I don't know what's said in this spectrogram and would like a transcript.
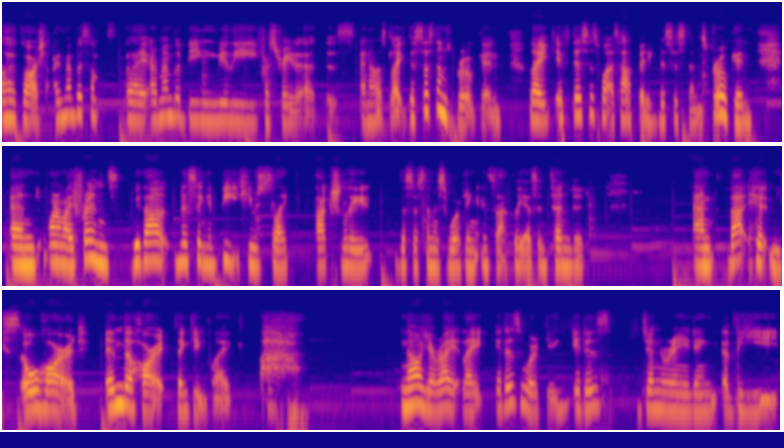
Oh gosh. I remember some like, i remember being really frustrated at this and i was like the system's broken. Like if this is what's happening the system is broken. And one of my friends, without missing a beat, he was like, actually, the system is working exactly as intended. And that hit me so hard in the heart, thinking, like, ah, no, you're right. Like, it is working, it is generating the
